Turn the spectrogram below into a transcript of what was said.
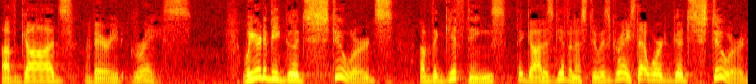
of God's varied grace. We are to be good stewards of the giftings that God has given us through his grace. That word good steward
